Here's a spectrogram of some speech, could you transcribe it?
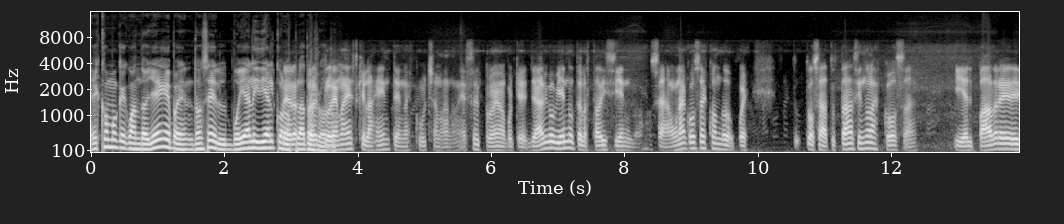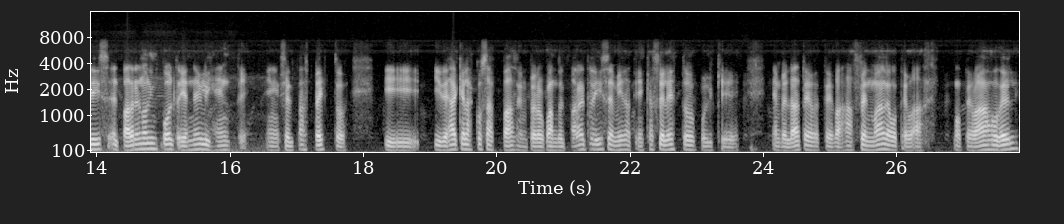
es como que cuando llegue, pues entonces voy a lidiar con los platos pero el problema es que la gente no escucha, mano. Ese es el problema, porque ya el gobierno te lo está diciendo. O sea, una cosa es cuando, pues, o sea, tú estás haciendo las cosas y el padre dice, el padre no le importa y es negligente en cierto aspecto y, y deja que las cosas pasen, pero cuando el padre te dice, mira, tienes que hacer esto porque en verdad te, te vas a enfermar o te vas, o te vas a joder,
